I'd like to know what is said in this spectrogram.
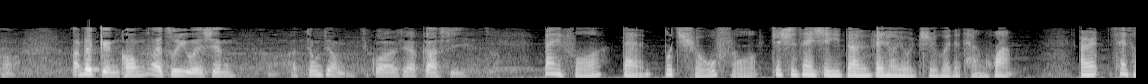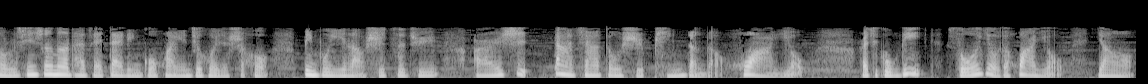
吼，啊要健康，爱注意卫生。啊，种种一寡些假事。拜佛但不求佛，这实在是一段非常有智慧的谈话。而蔡草如先生呢，他在带领国画研究会的时候，并不以老师自居，而是。大家都是平等的画友，而且鼓励所有的画友要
